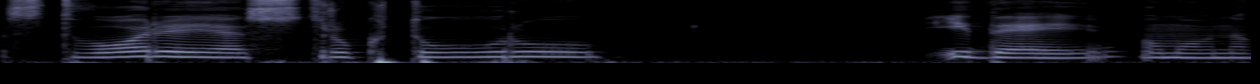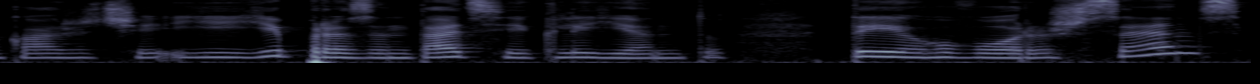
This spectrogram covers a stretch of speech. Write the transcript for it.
створює структуру ідеї, умовно кажучи, її презентації клієнту. Ти говориш сенс,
